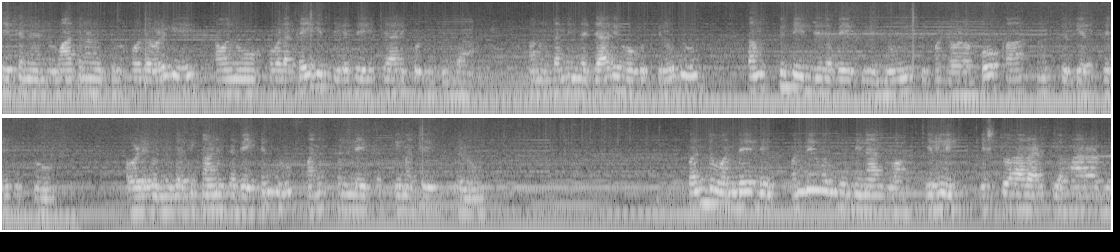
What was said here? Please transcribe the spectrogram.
ಚೈತನ್ಯನನ್ನು ಮಾತನಾಡುತ್ತಲು ಹೋದವಳಿಗೆ ಅವನು ಅವಳ ಕೈಗೆ ಸಿಗದೆ ಜಾರಿ ಕೊಡುತ್ತಿದ್ದ. ಅವನು ತನ್ನಿಂದ ಜಾರಿ ಹೋಗುತ್ತಿರುವುದು ಸಂಸ್ಕೃತಿಯಿಂದಿರಬೇಕು ಎಂದು ಊಹಿಸಿಕೊಂಡವಳ ಕೋಪ ಸಂಸ್ಕೃತಿಯ ತಿರುಗಿತು ಅವಳಿಗೊಂದು ಗತಿ ಕಾಣಿಸಬೇಕೆಂದು ಮನಸ್ಸಲ್ಲೇ ಕತ್ತಿ ಮತಿಸಿದಳು ಬಂದು ಒಂದೇ ದಿನ ಒಂದೇ ಒಂದು ದಿನ ಅಲ್ವಾ ಇರಲಿ, ಎಷ್ಟು ಹಾರಾಡ್ತೀಯೋ ಹಾರಾಡು.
